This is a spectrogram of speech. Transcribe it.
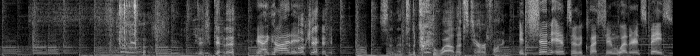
Did you get it? Yeah, I got it. Okay. Send that to the. Wow, that's terrifying. It should answer the question whether in space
